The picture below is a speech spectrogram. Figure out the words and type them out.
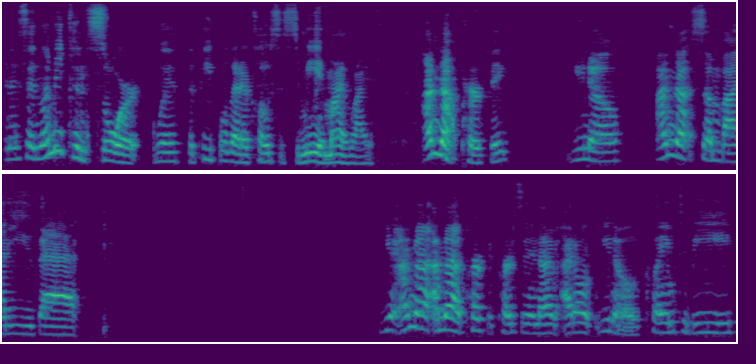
And I said, let me consort with the people that are closest to me in my life. I'm not perfect. You know, I'm not somebody that yeah, I'm not I'm not a perfect person. I I don't, you know, claim to be,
